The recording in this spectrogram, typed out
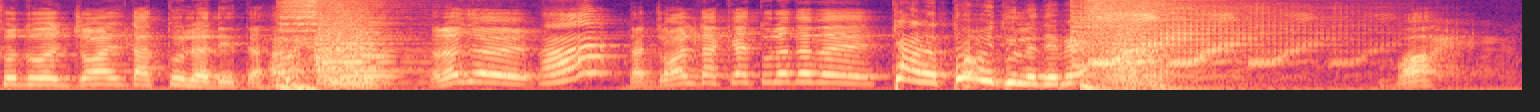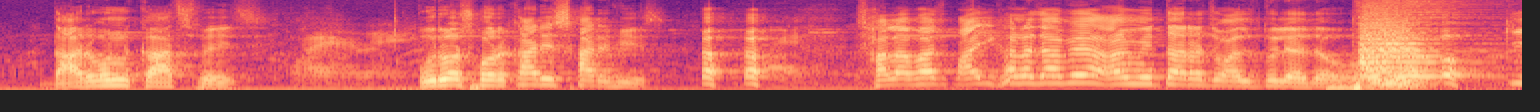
শুধু ওই জলটা তুলে দিতে হবে। হ্যাঁ? তা জলটা কে তুলে দেবে? কেন তুমি তুলে দেবে? বাহ দারুণ কাজ পেয়েছি পুরো সরকারি সার্ভিস। শালাভাজ পায়খানা যাবে আমি তার জল তুলে দেবো। কি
